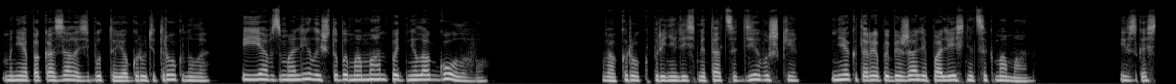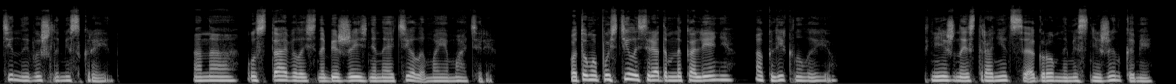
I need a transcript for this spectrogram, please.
Мне показалось, будто ее грудь дрогнула, и я взмолилась, чтобы маман подняла голову. Вокруг принялись метаться девушки, некоторые побежали по лестнице к маман. Из гостиной вышла мисс Крейн. Она уставилась на безжизненное тело моей матери. Потом опустилась рядом на колени, окликнула ее. Книжные страницы огромными снежинками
